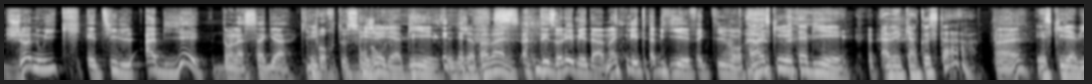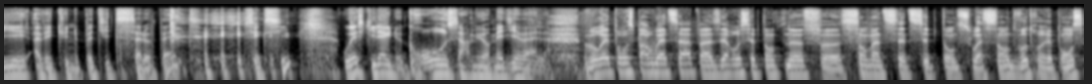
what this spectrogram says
John Wick est-il habillé dans la saga qui Et porte son Déjà, nom il est habillé, c'est déjà pas mal. Désolé, mesdames, hein, il est habillé, effectivement. Alors, est-ce qu'il est habillé avec un costard Ouais. Est-ce qu'il est habillé avec une petite salopette sexy Ou est-ce qu'il a une grosse armure médiévale Vos réponses par WhatsApp à 079 euh, 127 70 60. Votre réponse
